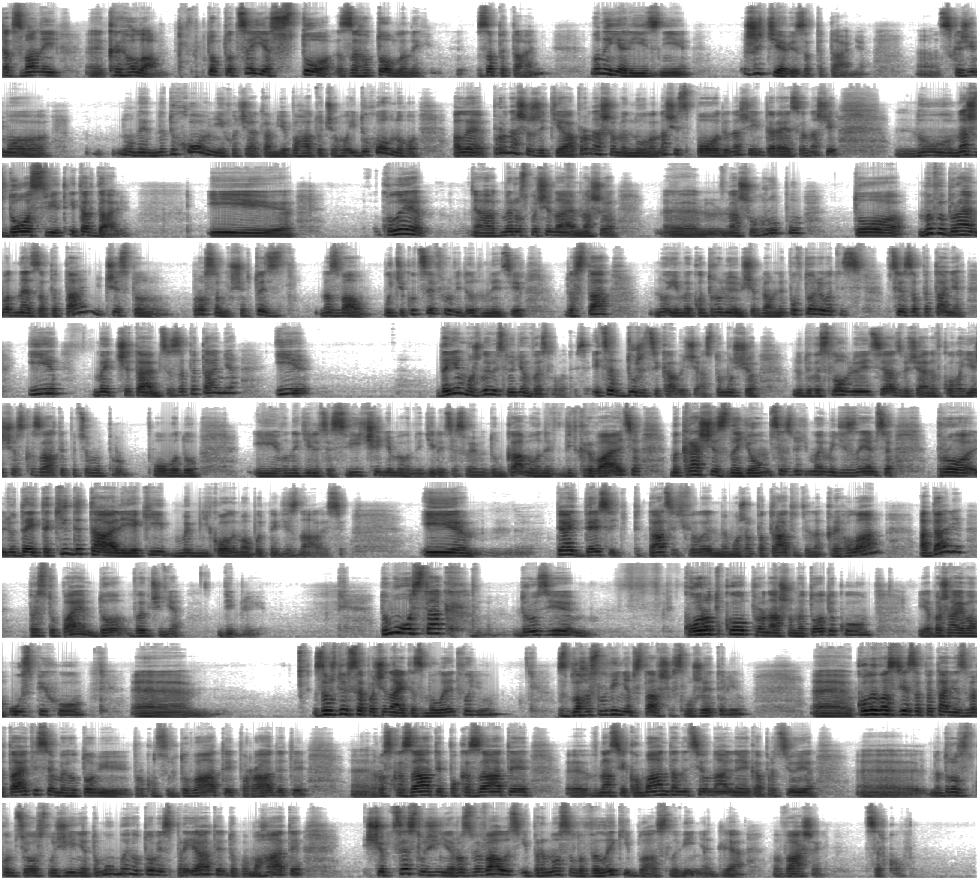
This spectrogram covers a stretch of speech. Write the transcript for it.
так званий е, криголам. Тобто це є 100 заготовлених запитань, вони є різні, життєві запитання. Е, Скажімо, ну, не, не духовні, хоча там є багато чого і духовного, але про наше життя, про наше минуле, наші спогади, наші інтереси, наші, ну, наш досвід і так далі. І коли е, ми розпочинаємо нашу, е, нашу групу, то ми вибираємо одне з запитань, чисто просимо, щоб хтось назвав будь-яку цифру від одиниці до 100, ну і ми контролюємо, щоб нам не повторюватись в цих запитаннях. І ми читаємо це запитання і даємо можливість людям висловитися. І це дуже цікавий час, тому що люди висловлюються, звичайно, в кого є що сказати по цьому поводу. І вони діляться свідченнями, вони діляться своїми думками, вони відкриваються. Ми краще знайомимося з людьми, ми дізнаємося про людей такі деталі, які ми б ніколи, мабуть, не дізналися. І 5, 10, 15 хвилин ми можемо потратити на криголам, а далі приступаємо до вивчення Біблії. Тому ось так, друзі, коротко про нашу методику. Я бажаю вам успіху. Е, Завжди все починайте з молитвою, з благословінням старших служителів. Е, Коли у вас є запитання, звертайтеся, ми готові проконсультувати, порадити, розказати, показати. Е, В нас є команда національна, яка працює е, над розвитком цього служіння. Тому ми готові сприяти, допомагати, щоб це служіння розвивалось і приносило великі благословіння для ваших церков.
